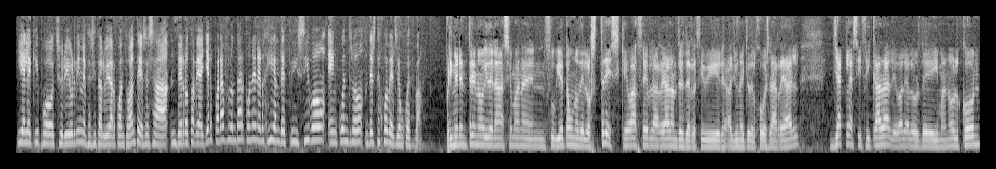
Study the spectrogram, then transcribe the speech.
Y el equipo Churiurdi necesita olvidar cuanto antes esa derrota de ayer para afrontar con energía el decisivo encuentro de este jueves, John Cuezba. Primer entreno hoy de la semana en Zubieta, uno de los tres que va a hacer la Real antes de recibir al United del jueves la Real. Ya clasificada, le vale a los de Imanol con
